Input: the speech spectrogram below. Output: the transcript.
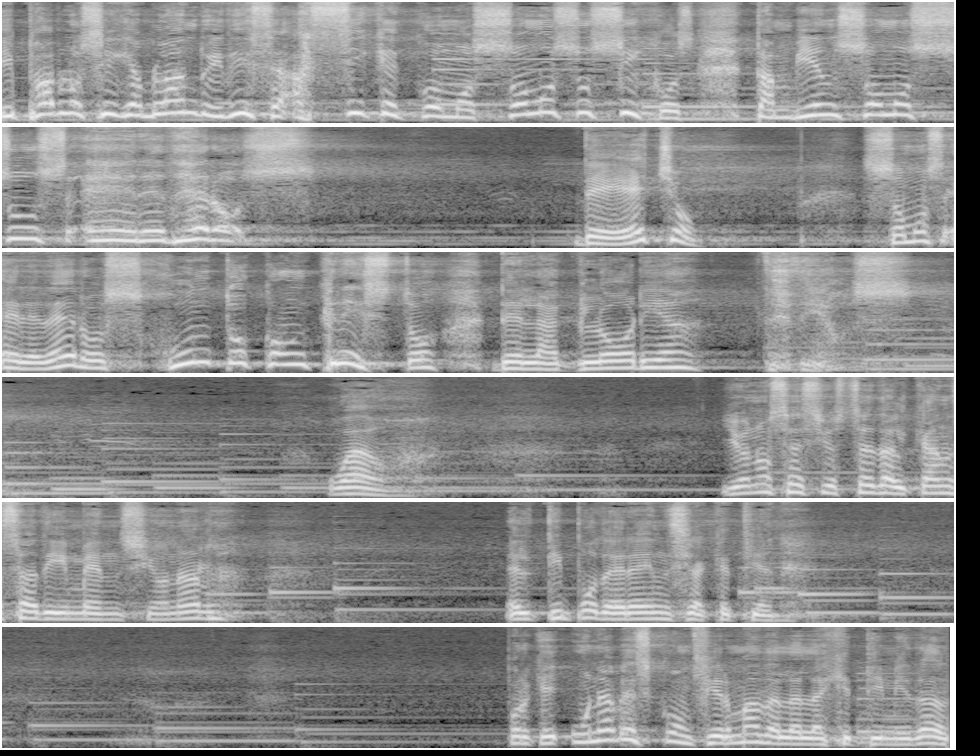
Y Pablo sigue hablando y dice, así que como somos sus hijos, también somos sus herederos. De hecho, somos herederos junto con Cristo de la gloria de Dios. Wow. Yo no sé si usted alcanza a dimensionar el tipo de herencia que tiene. Porque una vez confirmada la legitimidad,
